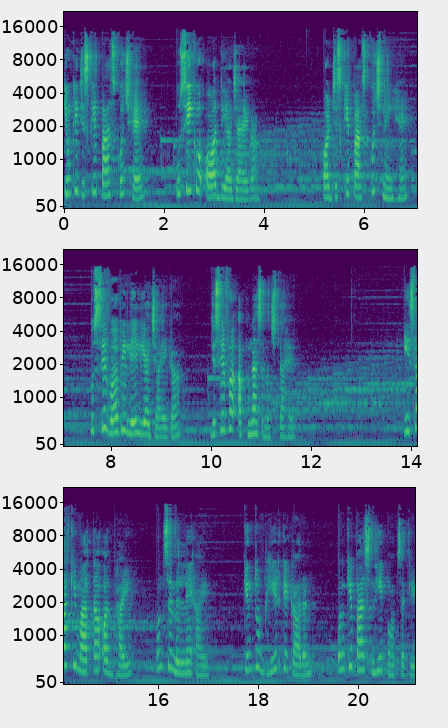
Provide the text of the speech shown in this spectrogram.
क्योंकि जिसके पास कुछ है, उसी को और दिया जाएगा। और जिसके पास कुछ नहीं है, उससे वह भी ले लिया जाएगा, जिसे वह अपना समझता है। ईसा की माता और भाई उनसे मिलने आए, किंतु भीड़ के कारण उनके पास नहीं पहुँच सके।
